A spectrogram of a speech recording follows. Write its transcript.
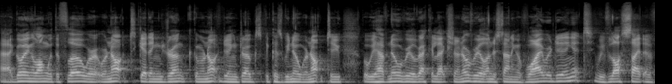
uh, going along with the flow. We're, we're not getting drunk and we're not doing drugs because we know we're not to, but we have no real recollection, no real understanding of why we're doing it. We've lost sight of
